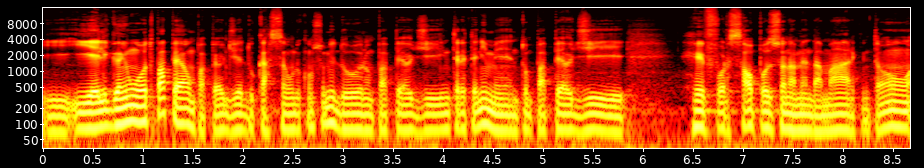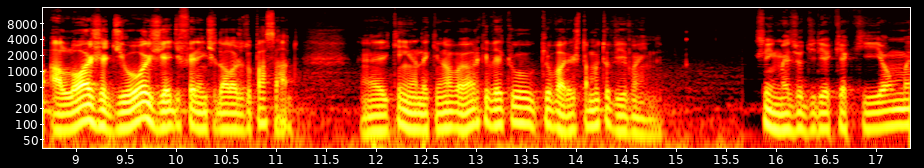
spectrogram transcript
E, e, ele ganha um outro papel, um papel de educação do consumidor, um papel de entretenimento, um papel de reforçar o posicionamento da marca. Então, a loja de hoje é diferente da loja do passado. É, e quem anda aqui em Nova York vê que o, que o varejo está muito vivo ainda. Sim, mas eu diria que aqui é uma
